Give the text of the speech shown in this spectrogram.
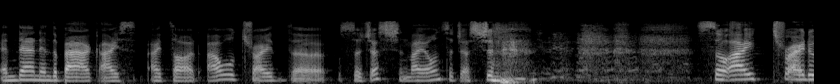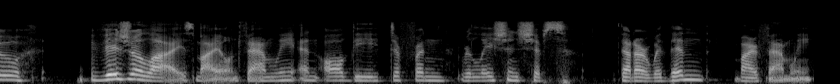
and then in the back, I, I thought, I will try the suggestion, my own suggestion. so I try to visualize my own family and all the different relationships that are within my family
